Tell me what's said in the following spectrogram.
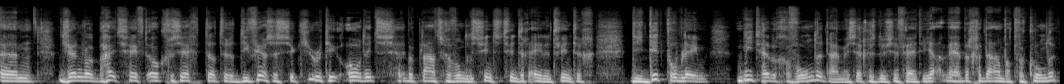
um, General Bytes heeft ook gezegd dat er diverse security audits hebben plaatsgevonden sinds 2021 die dit probleem niet hebben gevonden. Daarmee zeggen ze dus in feite: ja, we hebben gedaan wat we konden.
